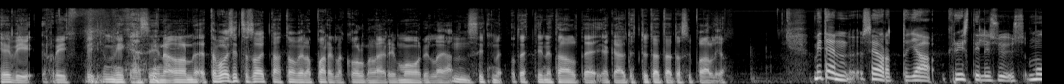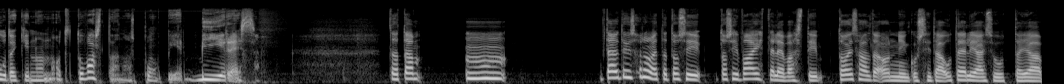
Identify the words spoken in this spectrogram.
heavy riffi, mikä siinä on. Että voisit sä soittaa tuon vielä parilla kolmella eri moodilla ja mm. sitten me otettiin ne talteen ja käytetty tätä tosi paljon. Miten seurattu ja kristillisyys muutenkin on otettu vastaan noissa punk-biireissä? Tota, mm, täytyy sanoa, että tosi, tosi vaihtelevasti. Toisaalta on niin kuin sitä uteliaisuutta ja,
